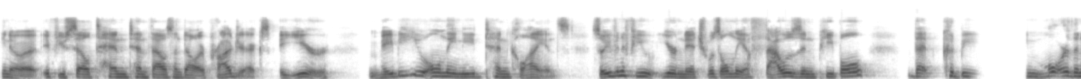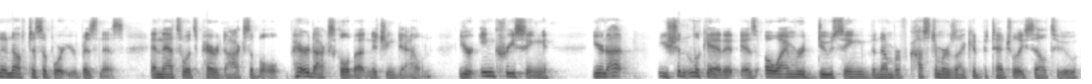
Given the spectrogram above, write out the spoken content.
you know, if you sell 10 thousand dollar projects a year, maybe you only need 10 clients. So even if you your niche was only a thousand people, that could be more than enough to support your business. And that's what's paradoxical paradoxical about niching down. You're increasing, you're not you shouldn't look at it as, oh, I'm reducing the number of customers I could potentially sell to.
